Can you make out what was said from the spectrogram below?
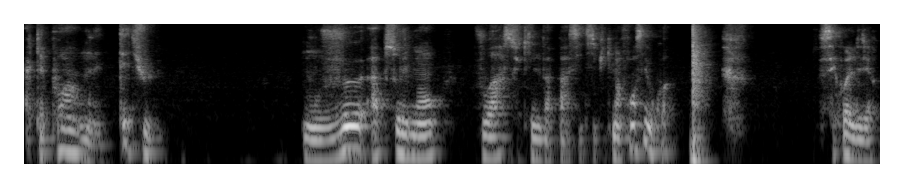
À quel point on est têtu. On veut absolument voir ce qui ne va pas. C'est typiquement français ou quoi? C'est quoi le délire?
